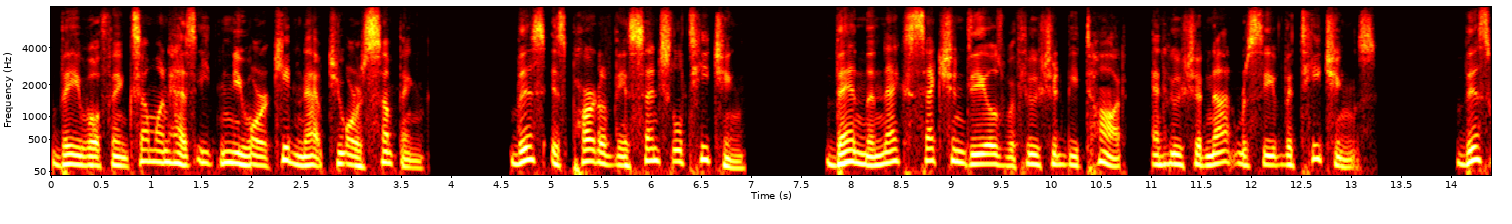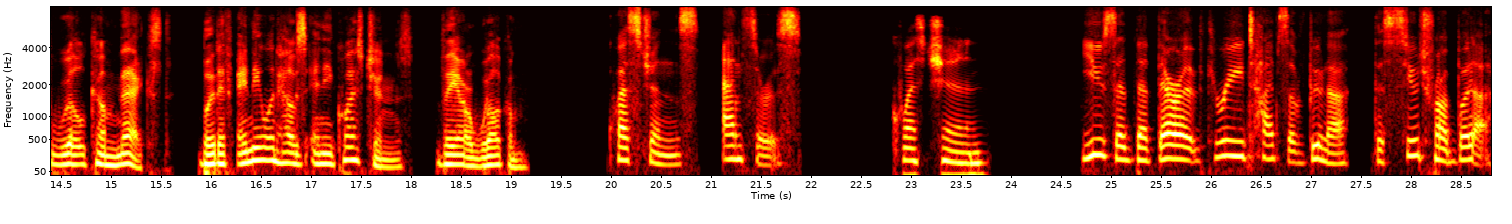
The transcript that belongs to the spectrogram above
They will think someone has eaten you or kidnapped you or something. This is part of the essential teaching. Then the next section deals with who should be taught, and who should not receive the teachings. This will come next, but if anyone has any questions, they are welcome. Questions, answers. Question. You said that there are three types of Buddha the Sutra Buddha,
